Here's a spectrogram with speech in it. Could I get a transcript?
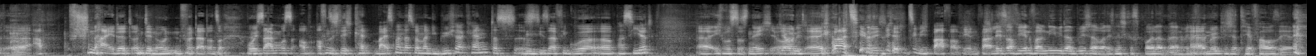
äh, abschneidet und den Hunden füttert und so. Wo ich sagen muss, offensichtlich kennt, weiß man das, wenn man die Bücher kennt, dass es dieser Figur äh, passiert. Äh, ich wusste es nicht. auch und, nicht. Äh, ich war ziemlich, ziemlich baff auf jeden ich Fall. lese auf jeden Fall nie wieder Bücher, weil ich nicht gespoilert werden will für mögliche TV-Serien.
